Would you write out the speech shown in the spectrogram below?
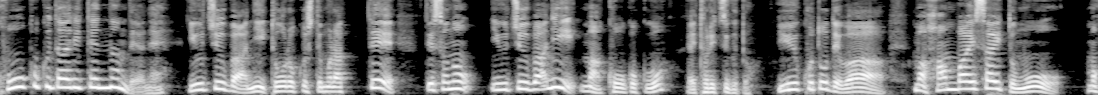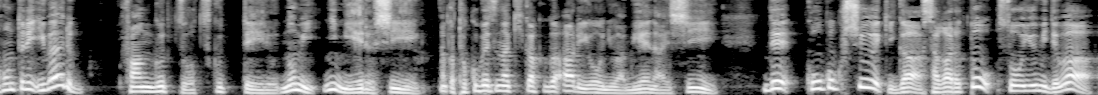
広告代理店なんだよね。YouTuber に登録してもらって、で、その YouTuber に、まあ、広告を取り継ぐということでは、まあ、販売サイトも、まあ、本当にいわゆるファングッズを作っているのみに見えるし、なんか特別な企画があるようには見えないし、で、広告収益が下がると、そういう意味では、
